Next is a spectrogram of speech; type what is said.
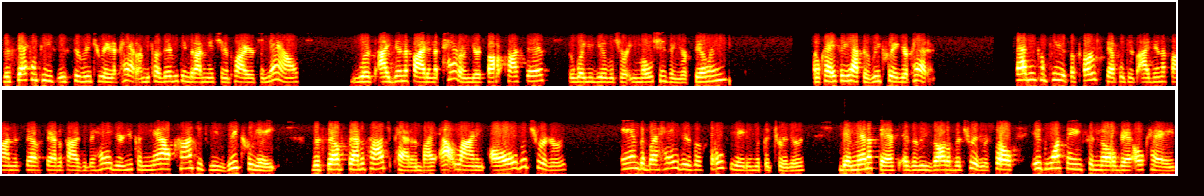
The second piece is to recreate a pattern because everything that I mentioned prior to now was identified in a pattern your thought process, the way you deal with your emotions and your feelings. Okay, so you have to recreate your pattern. Having completed the first step, which is identifying the self sabotaging behavior, you can now consciously recreate the self sabotage pattern by outlining all the triggers and the behaviors associated with the triggers that manifest as a result of the trigger. So it's one thing to know that, okay,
